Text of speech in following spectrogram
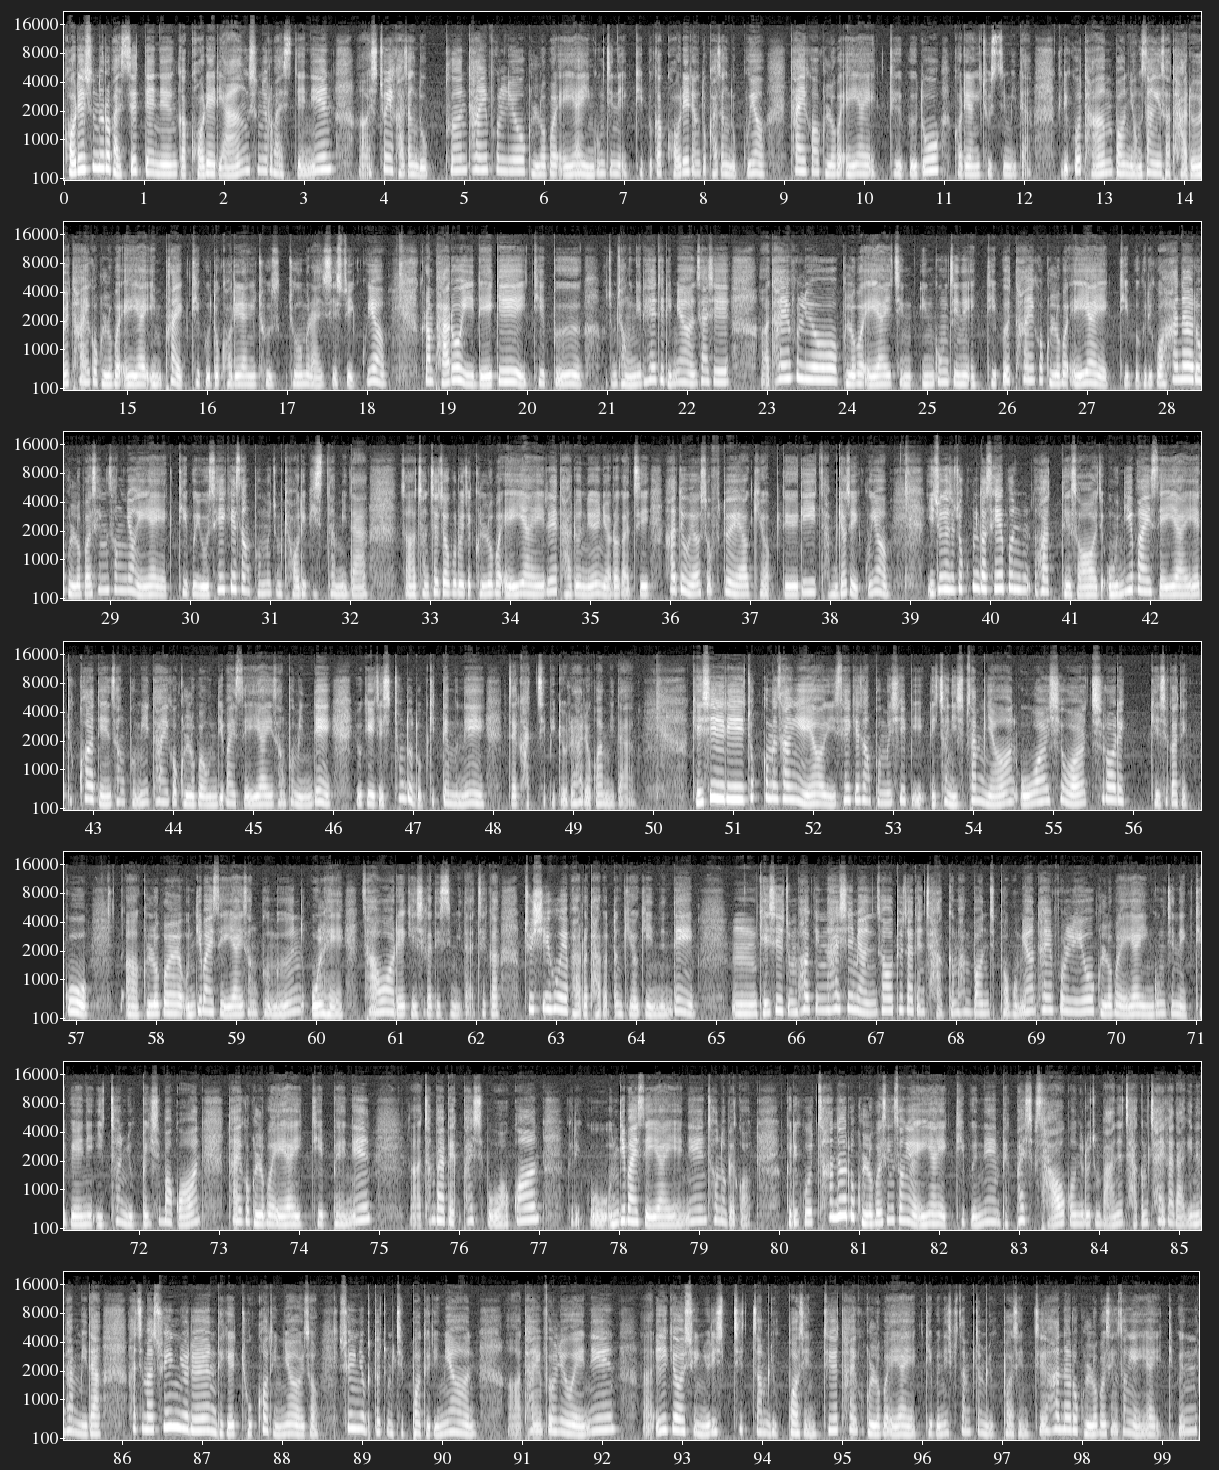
거래 순으로 봤을 때는 그러니까 거래량 순으로 봤을 때는 어, 시총이 가장 높은 타임폴리오 글로벌 AI 인공지능 액티브가 거래량도 가장 높고요. 타이거 글로벌 AI 액티브도 거래량이 좋습니다. 그리고 다음번 영상에서 다룰 타이거 글로벌 AI 인프라 액티브도 거래량이 조, 좋음을 아실 수 있고요. 그럼 바로 이 네 개의 ETF 좀 정리를 해드리면 사실 어, 타임폴리오 글로벌 AI 진, 인공지능 액티브, 타이거 글로벌 AI 액티브 그리고 하나로 글로벌 생성형 AI 액티브 요 세 개 상품은 좀 결이 비슷합니다. 그래서 전체적으로 이제 글로벌 AI를 다루는 여러 가지 하드웨어, 소프트웨어 기업들이 담겨져 있고요. 이 중에서 조금 더 세분화돼서 이제 온디바이스 AI에 특화된 상품이 타이거 글로벌 온디바이스 AI 상품인데 이게 이제 시총도 높기 때문에 이제 같이 비교를 하려고 합니다. 게시일이 조금은 상이에요. 이 세 개 상품은 12, 2023년 5월, 10월, 7월에 게시가 됐고 어, 글로벌 온디바이스 AI 상품은 올해 4월에 게시가 됐습니다. 제가 출시 후에 바로 다뤘던 기억이 있는데 음, 게시 좀 확인하시면서 투자된 자금 한번 짚어보면 타임폴리오 글로벌 AI 인공지능 액티브에는 2,610억 원, 타이거 글로벌 AI 액티브에는 1885억 원, 그리고 온디바이스 AI에는 1,500원, 그리고 차나로 글로벌 생성형 AI 액티브는 184억 원으로 좀 많은 자금 차이가 나기는 합니다. 하지만 수익률은 되게 좋거든요. 그래서 수익률부터 좀 짚어드리면 어, 타임폴리오에는 어, 1개월 수익률이 17.6%, 타이거 글로벌 AI 액티브는 13.6%, 하나로 글로벌 생성 AI 액티브는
